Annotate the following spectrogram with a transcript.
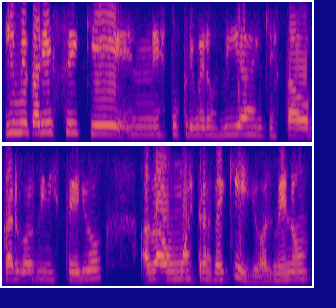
Y me parece que en estos primeros días en que ha estado a cargo del ministerio ha dado muestras de aquello, al menos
